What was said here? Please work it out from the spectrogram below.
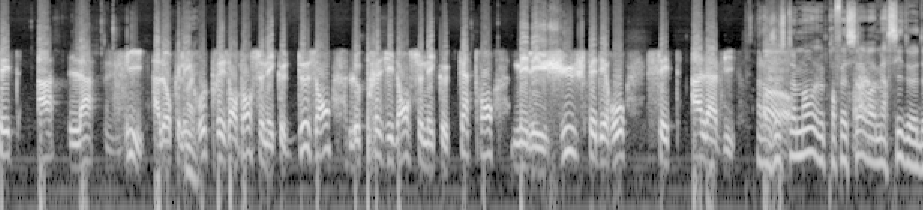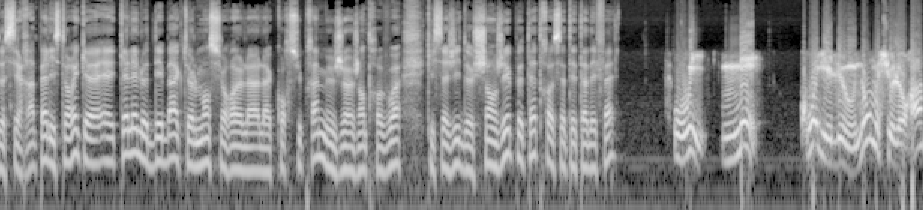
c'est à la vie. Alors que les ouais. représentants, ce n'est que deux ans, le président, ce n'est que quatre ans, mais les juges fédéraux, c'est à la vie. Alors justement, le professeur, merci de, de, ces rappels historiques. Euh, quel est le débat actuellement sur euh, la, la Cour suprême? J'entrevois qu'il s'agit de changer peut-être cet état des faits? Oui, mais croyez-le ou non, Monsieur Laurent,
